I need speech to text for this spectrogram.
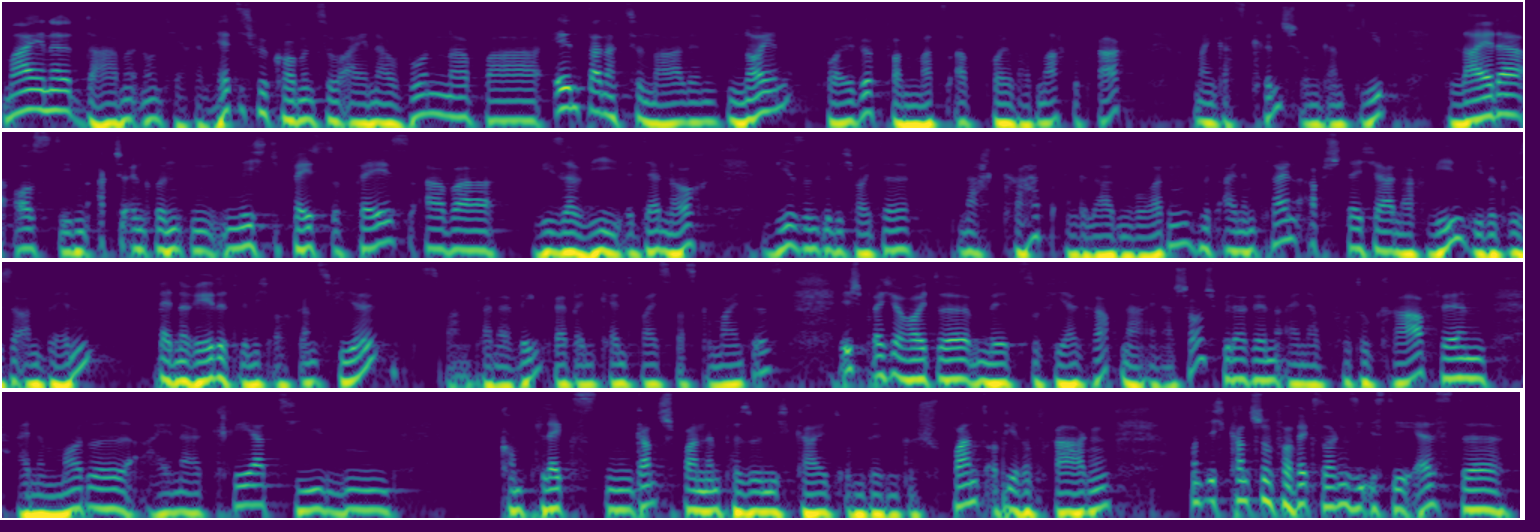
Meine Damen und Herren, herzlich willkommen zu einer wunderbar internationalen neuen Folge von Mats ab Vollbart nachgefragt. Mein Gast grinst schon ganz lieb. Leider aus den aktuellen Gründen nicht face to face, aber vis-à-vis -vis dennoch. Wir sind nämlich heute nach Graz eingeladen worden mit einem kleinen Abstecher nach Wien. Liebe Grüße an Ben. Ben redet nämlich auch ganz viel. Das war ein kleiner Wink. Wer Ben kennt, weiß, was gemeint ist. Ich spreche heute mit Sophia Grabner, einer Schauspielerin, einer Fotografin, einem Model, einer kreativen, komplexen, ganz spannenden Persönlichkeit und bin gespannt auf ihre Fragen. Und ich kann schon vorweg sagen, sie ist die erste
